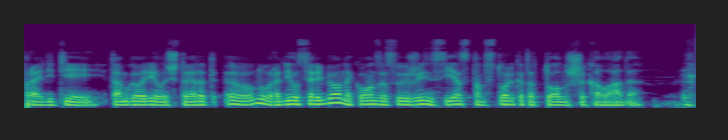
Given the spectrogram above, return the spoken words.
про детей. Там говорилось, что этот, э, ну, родился ребенок, и он за свою жизнь съест там столько-то тонн шоколада.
